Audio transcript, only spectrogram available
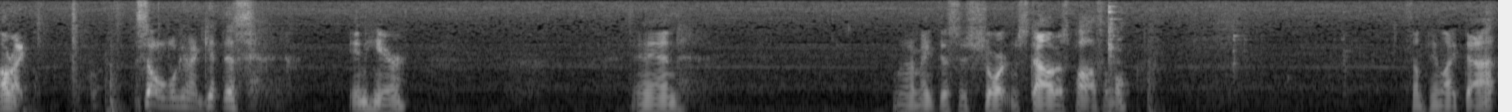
All right, so we're going to get this in here. And we're going to make this as short and stout as possible. Something like that.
